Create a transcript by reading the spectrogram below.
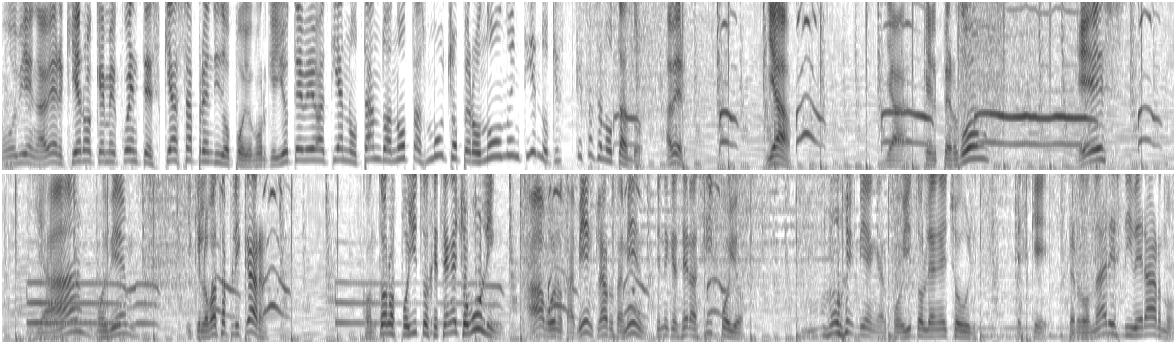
Muy bien, a ver, quiero que me cuentes qué has aprendido, Pollo, porque yo te veo a ti anotando, anotas mucho, pero no, no entiendo. ¿Qué, qué estás anotando? A ver, ya, ya, que el perdón es, ya, muy bien, y que lo vas a aplicar con todos los pollitos que te han hecho bullying. Ah, bueno, también, claro, también, tiene que ser así, Pollo. Muy bien, al pollito le han hecho bullying. Es que perdonar es liberarnos.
